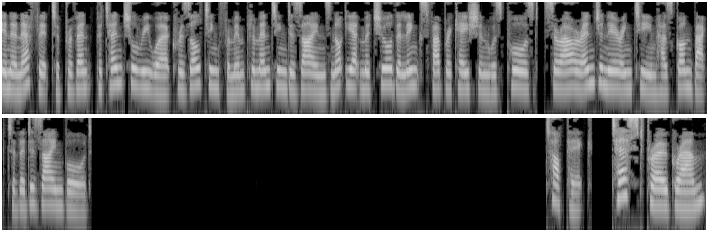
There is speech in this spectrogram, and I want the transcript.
In an effort to prevent potential rework resulting from implementing designs not yet mature the Lynx fabrication was paused, so our engineering team has gone back to the design board. Topic: Test program.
